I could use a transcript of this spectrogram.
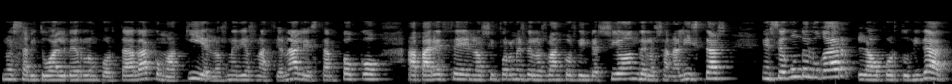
no es habitual verlo en portada, como aquí en los medios nacionales, tampoco aparece en los informes de los bancos de inversión, de los analistas. En segundo lugar, la oportunidad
